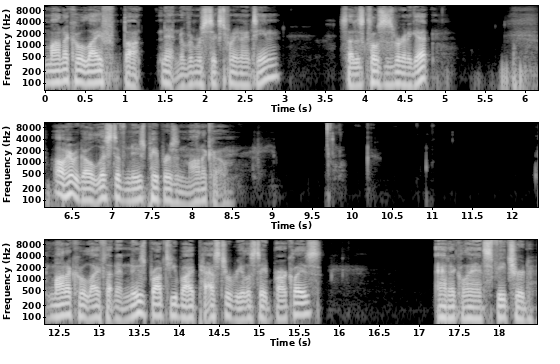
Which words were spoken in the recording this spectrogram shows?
MonacoLife.net, November 6, 2019. Is that as close as we're going to get? Oh, here we go. List of newspapers in Monaco. MonacoLife.net. News brought to you by Pastor Real Estate Barclays at a glance featured.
